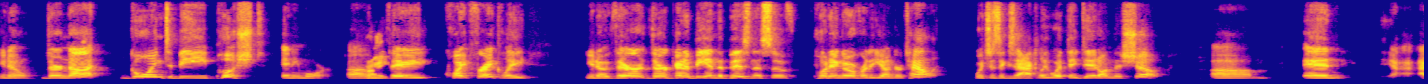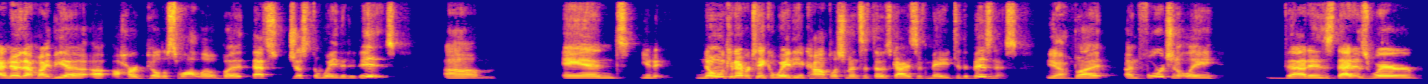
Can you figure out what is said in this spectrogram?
you know, they're not going to be pushed anymore. Um, Right. They, quite frankly, you know, they're they're going to be in the business of putting over the younger talent, which is exactly what they did on this show. Um, and I know that might be a, a, hard pill to swallow, but that's just the way that it is. Um, and you know, no one can ever take away the accomplishments that those guys have made to the business. Yeah. But unfortunately, that is that is where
